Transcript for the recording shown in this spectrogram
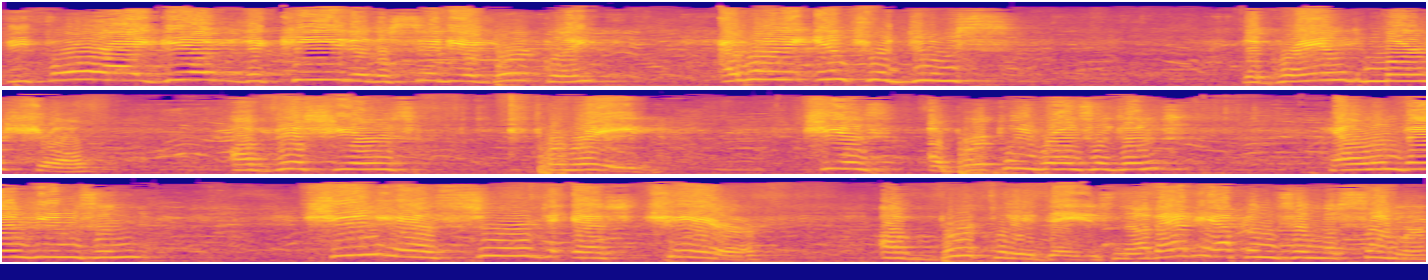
Before I give the key to the city of Berkley, I want to introduce the Grand Marshal of this year's parade. She is a Berkley resident, Helen Van Heesen. She has served as chair of Berkley Days. Now that happens in the summer,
